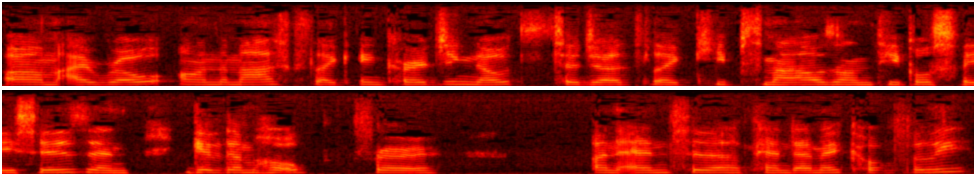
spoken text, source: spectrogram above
um, I wrote on the masks like encouraging notes to just like keep smiles on people's faces and give them hope for an end to the pandemic, hopefully.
